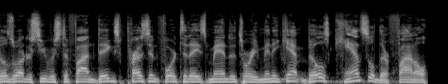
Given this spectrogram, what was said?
Bills wide receiver Stefon Diggs present for today's mandatory minicamp. Bills canceled their final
